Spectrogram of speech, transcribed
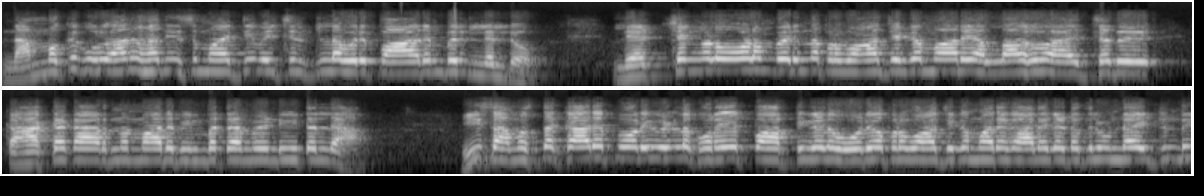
നമുക്ക് ഖുർആാനും ഹദീസും മാറ്റി വെച്ചിട്ടുള്ള ഒരു പാരമ്പര്യം ഇല്ലല്ലോ ലക്ഷങ്ങളോളം വരുന്ന പ്രവാചകന്മാരെ അള്ളാഹു അയച്ചത് കാക്ക കാരണന്മാരെ പിൻപറ്റാൻ വേണ്ടിയിട്ടല്ല. ഈ സമസ്തക്കാരെ പോലെയുള്ള കുറേ പാർട്ടികൾ ഓരോ പ്രവാചകന്മാരെ കാലഘട്ടത്തിൽ ഉണ്ടായിട്ടുണ്ട്.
